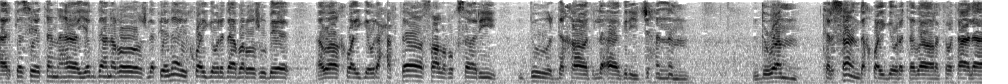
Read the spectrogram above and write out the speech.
هر کەسێ تەنها یەکدان ڕۆژ لە پێناوی خی گەورەدا بە ڕۆژ و بێ ئەوە خی گەورە حەفتە ساڵ ڕوخساری دوور دەخات لە ئاگری جهنم. دووەم ترسان لە خی گەورە تەبارەکەوتالە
